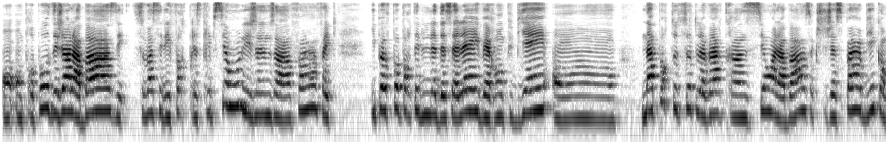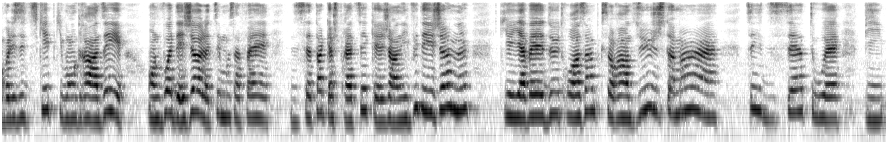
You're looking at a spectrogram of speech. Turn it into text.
on, propose déjà à la base, et souvent c'est des fortes prescriptions, les jeunes enfants, fait qu'ils peuvent pas porter de lunettes de soleil, ils verront plus bien, on, apporte tout de suite le verre transition à la base. J'espère bien qu'on va les éduquer et qu'ils vont grandir. On le voit déjà, là, moi ça fait 17 ans que je pratique, j'en ai vu des jeunes, là, qu'il y avait 2-3 ans, puis qui sont rendus justement à 17 ou. Euh, puis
